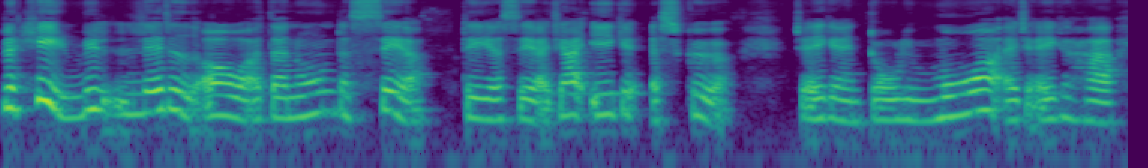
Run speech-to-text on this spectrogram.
bliver helt vildt lettet over, at der er nogen, der ser det, jeg ser. At jeg ikke er skør. At jeg ikke er en dårlig mor. At jeg ikke har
